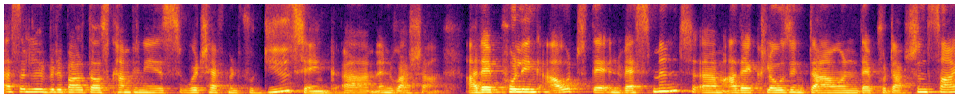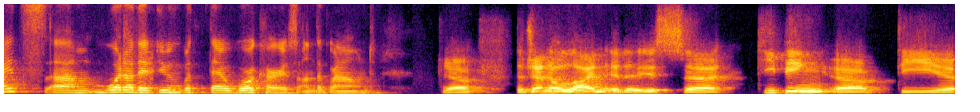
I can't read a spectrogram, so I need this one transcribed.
us a little bit about those companies which have been producing um, in Russia. Are they pulling out their investment? Um, are they closing down their production sites? Um, what are they doing with their workers on the ground? Yeah, the general line it is uh, keeping uh, the uh,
